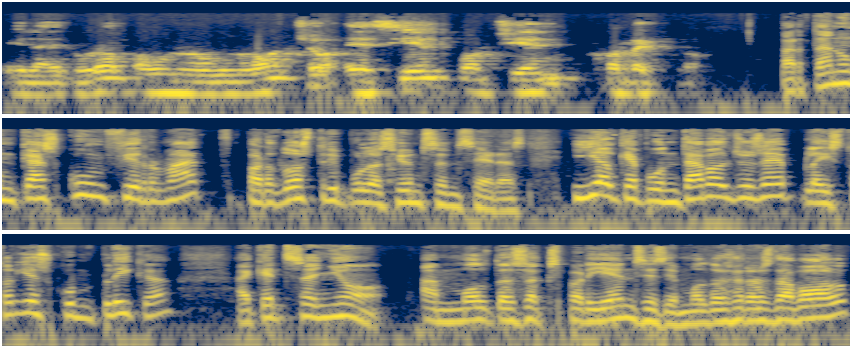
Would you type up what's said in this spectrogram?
el Europa 118 es 100% correcto. Per tant, un cas confirmat per dos tripulacions senceres. I el que apuntava el Josep, la història es complica. Aquest senyor, amb moltes experiències i amb moltes hores de vol,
